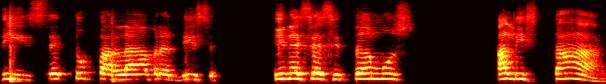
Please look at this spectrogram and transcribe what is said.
dice, tu palabra dice. Y necesitamos alistar,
